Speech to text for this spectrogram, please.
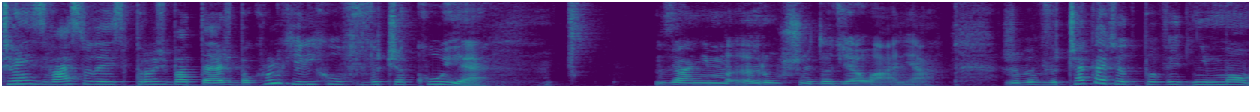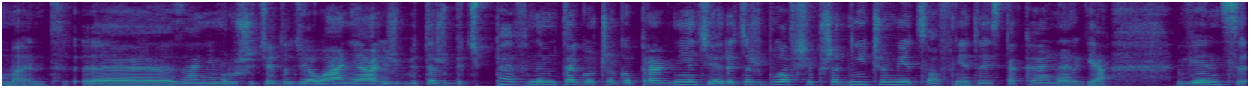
Część z Was tutaj jest prośba też, bo król kielichów wyczekuje, zanim ruszy do działania. Żeby wyczekać odpowiedni moment, e, zanim ruszycie do działania i żeby też być pewnym tego, czego pragniecie. Rycerz była się przed niczym nie cofnie, to jest taka energia. Więc e,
